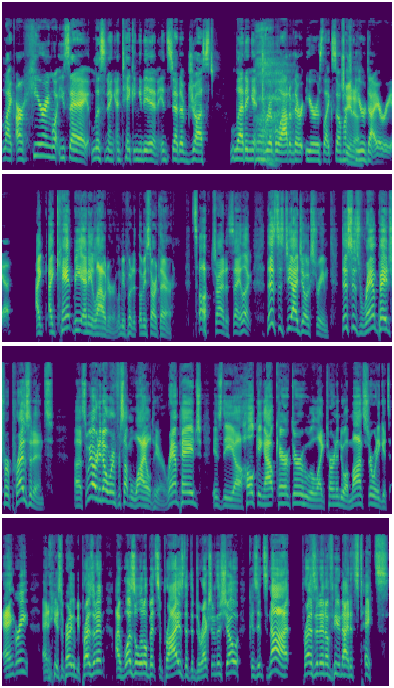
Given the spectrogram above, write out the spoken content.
like are hearing what you say, listening and taking it in instead of just letting it dribble out of their ears like so much Gina. ear diarrhea. I, I can't be any louder. Let me put it, let me start there. That's all I'm trying to say. Look, this is G.I. Joe Extreme. This is Rampage for President. Uh, so we already know we're in for something wild here. Rampage is the uh, hulking out character who will like turn into a monster when he gets angry, and he's apparently going to be president. I was a little bit surprised at the direction of the show because it's not president of the United States.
